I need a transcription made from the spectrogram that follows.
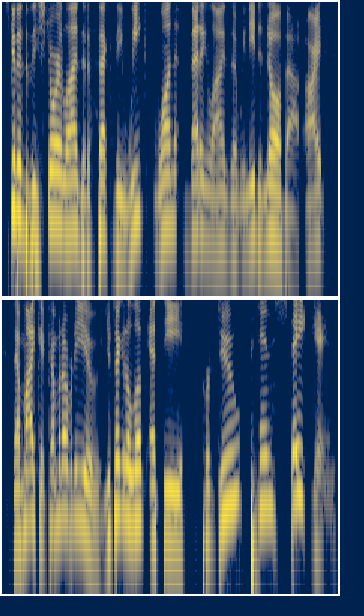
let's get into these storylines that affect the week one betting lines that we need to know about. All right. Now, Micah, coming over to you. You're taking a look at the Purdue Penn State game.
